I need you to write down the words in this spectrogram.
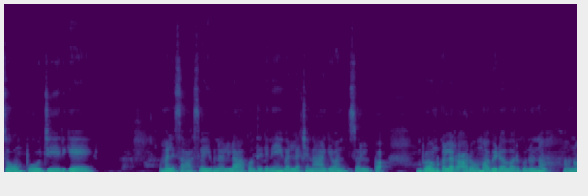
ಸೋಂಪು, ಜೀರಿಗೆ, ಆಮೇಲೆ ಸಾಸಿವೆ ಇವನ್ನೆಲ್ಲ ಹಾಕ್ಕೊತಿದ್ದೀನಿ ಇವೆಲ್ಲ ಚೆನ್ನಾಗಿ ಒಂದು ಸ್ವಲ್ಪ ಬ್ರೌನ್ ಕಲರ್ ಅರೋಮ ಬಿಡೋವರೆಗೂ ನಾನು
